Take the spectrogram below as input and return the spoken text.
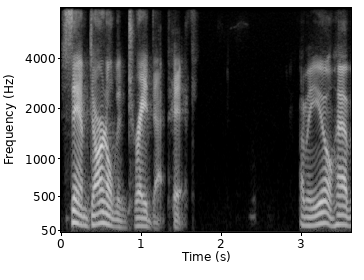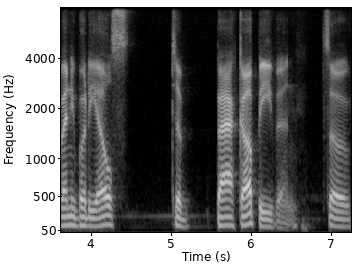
Sam Darnold and trade that pick. I mean, you don't have anybody else to back up, even so.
